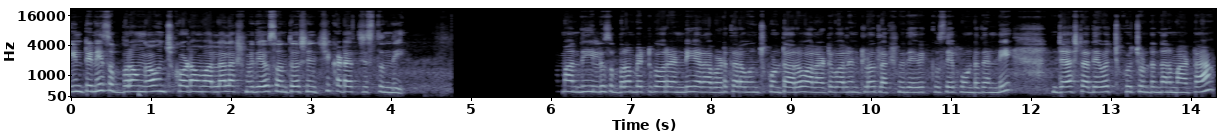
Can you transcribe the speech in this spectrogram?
ఇంటిని శుభ్రంగా ఉంచుకోవడం వల్ల లక్ష్మీదేవి సంతోషించి కటాక్షిస్తుంది మంది ఇల్లు శుభ్రం పెట్టుకోరండి ఎలా పడితే అలా ఉంచుకుంటారు. అలాంటి వాళ్ళ ఇంట్లో లక్ష్మీదేవి ఎక్కువసేపు ఉండదండి. జస్ట్ అదే వచ్చి కూర్చుంటుందన్నమాట.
